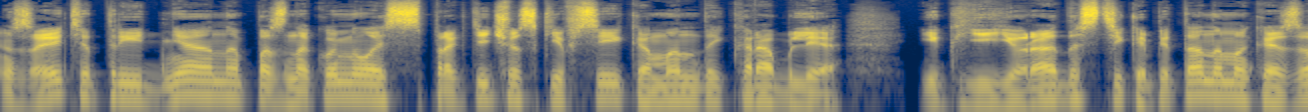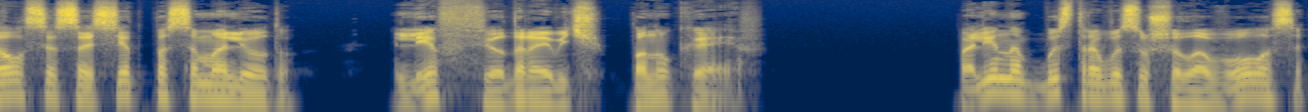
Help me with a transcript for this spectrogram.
За эти три дня она познакомилась с практически всей командой корабля, и к ее радости капитаном оказался сосед по самолету, Лев Федорович Панукаев. Полина быстро высушила волосы,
